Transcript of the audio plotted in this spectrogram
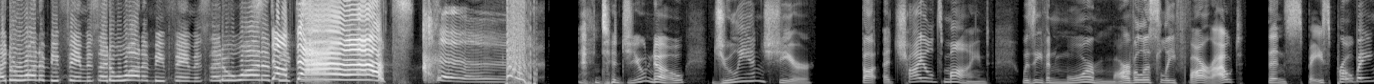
I don't want to be famous. I don't want to be famous. I don't want to be. Stop that! Did you know Julian Scheer thought a child's mind was even more marvelously far out than space probing?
